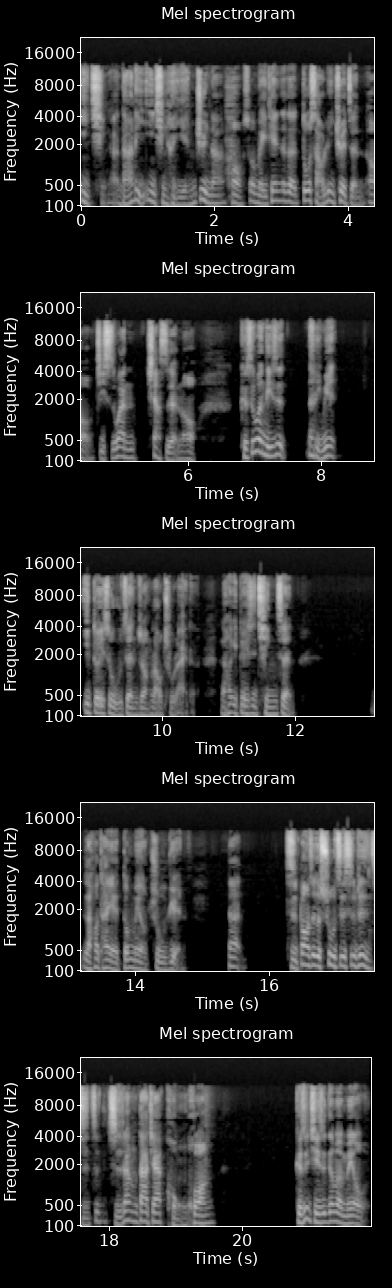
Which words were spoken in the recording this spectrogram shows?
疫情啊，哪里疫情很严峻呢？哦，说每天这个多少例确诊哦，几十万吓死人哦。可是问题是，那里面一堆是无症状捞出来的，然后一堆是轻症。然后他也都没有住院，那只报这个数字是不是只只只让大家恐慌？可是其实根本没有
